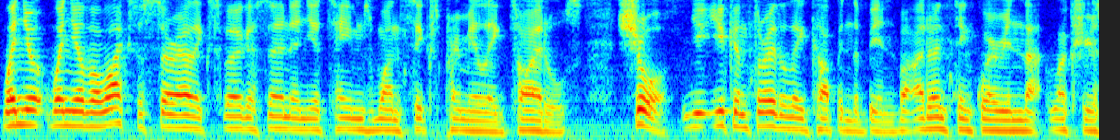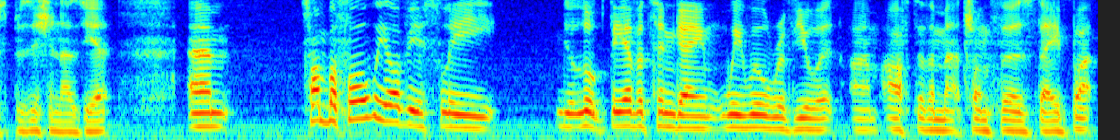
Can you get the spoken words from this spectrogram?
When you're when you're the likes of Sir Alex Ferguson and your team's won six Premier League titles, sure you, you can throw the League Cup in the bin, but I don't think we're in that luxurious position as yet. Um, Tom, before we obviously look the Everton game, we will review it um, after the match on Thursday. But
